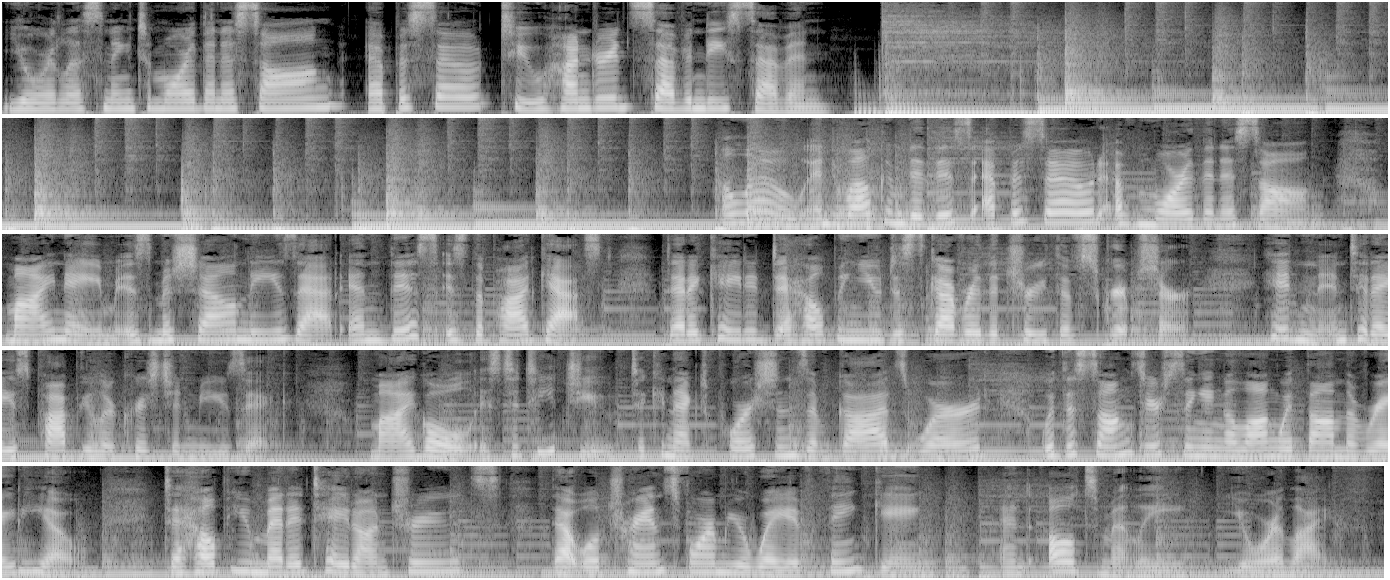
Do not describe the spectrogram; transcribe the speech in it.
You're listening to More Than a Song, episode 277. Hello, and welcome to this episode of More Than a Song. My name is Michelle Nezat, and this is the podcast dedicated to helping you discover the truth of Scripture, hidden in today's popular Christian music. My goal is to teach you to connect portions of God's Word with the songs you're singing along with on the radio, to help you meditate on truths that will transform your way of thinking and ultimately your life.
